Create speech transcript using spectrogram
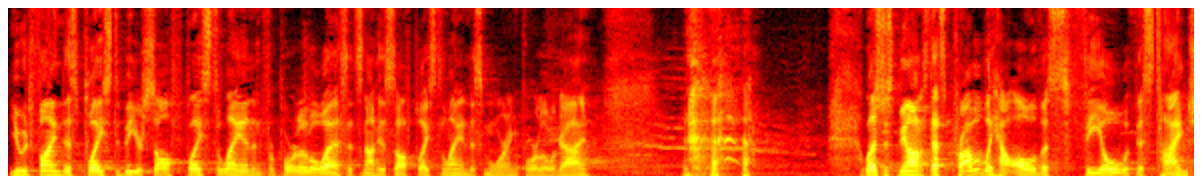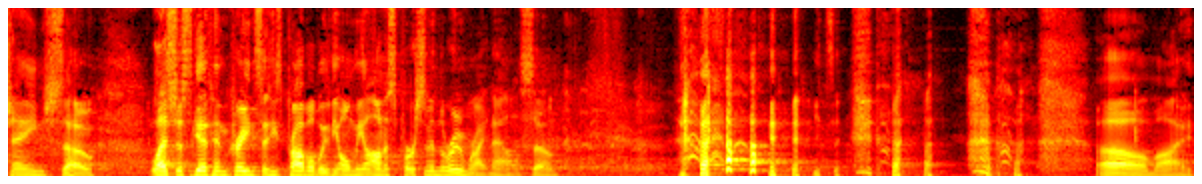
you would find this place to be your soft place to land. And for poor little Wes, it's not his soft place to land this morning, poor little guy. let's just be honest, that's probably how all of us feel with this time change. So let's just give him credence that he's probably the only honest person in the room right now. So. oh my!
